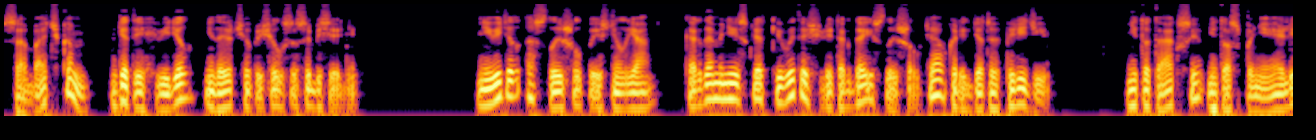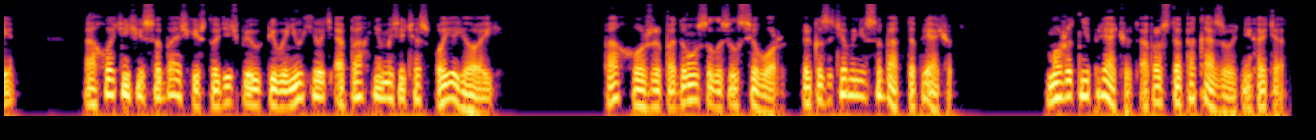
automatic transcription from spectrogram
«Собачкам?» «Где ты их видел?» — недоверчиво прищелся собеседник. «Не видел, а слышал», — пояснил я. «Когда меня из клетки вытащили, тогда и слышал. Тявкали где-то впереди. Не то таксы, не то спаниели. Охотничьи собачки, что дичь привыкли вынюхивать, а пахнем мы сейчас ой-ой-ой». «Похоже», — подумал, согласился вор. «Только зачем они собак-то прячут?» «Может, не прячут, а просто показывать не хотят.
